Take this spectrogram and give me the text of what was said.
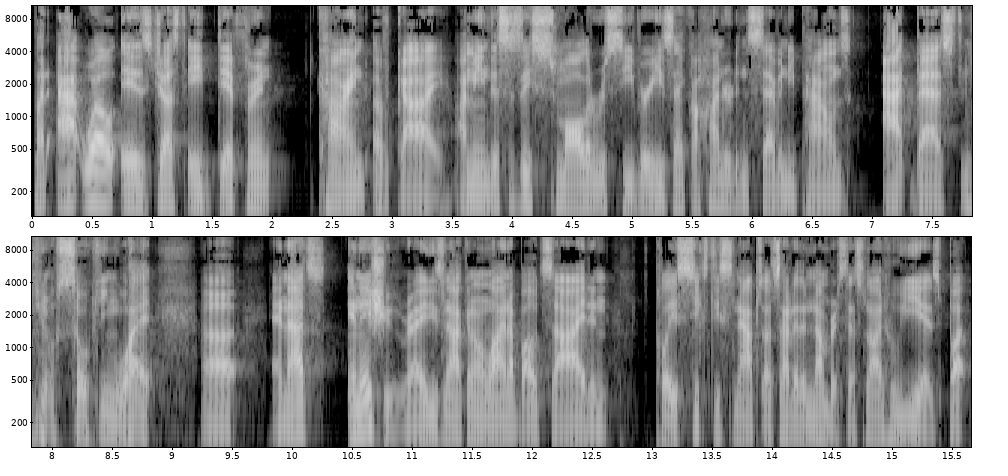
But Atwell is just a different kind of guy. I mean, this is a smaller receiver. He's like 170 pounds at best, you know, soaking wet. Uh, and that's an issue, right? He's not going to line up outside and play 60 snaps outside of the numbers. That's not who he is. But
